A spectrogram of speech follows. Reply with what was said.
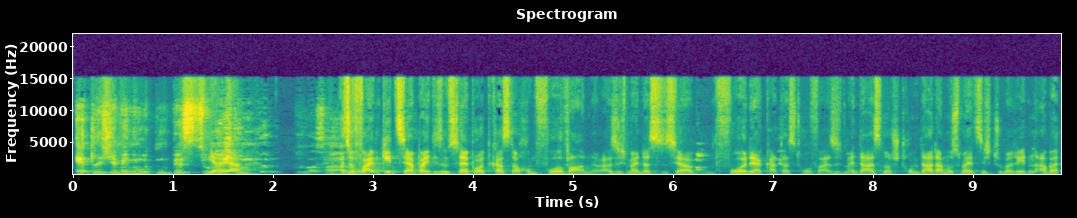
etliche Minuten bis zu ja, einer ja. Stunde. Sowas, ne? also, also, vor allem geht es ja bei diesem Cell-Broadcast auch um Vorwarnung. Also ich meine, das ist ja vor der Katastrophe. Also ich meine, da ist noch Strom da, da muss man jetzt nicht drüber reden, aber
